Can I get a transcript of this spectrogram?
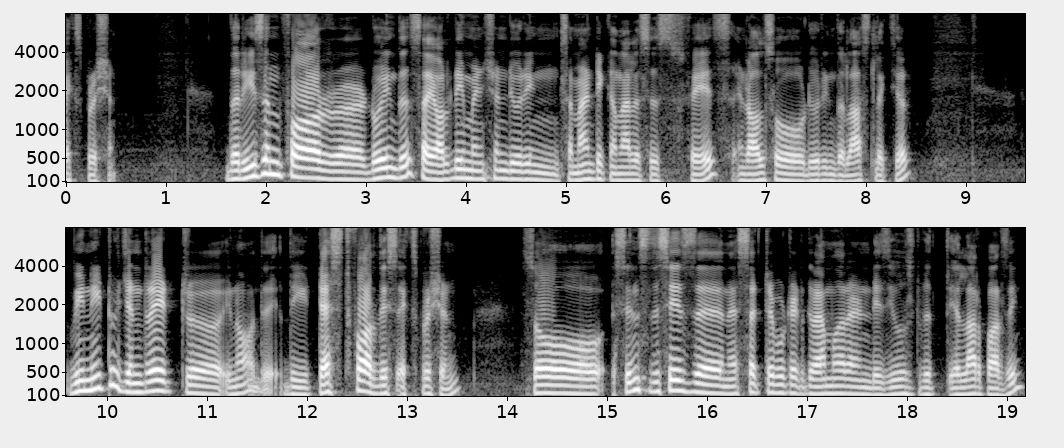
expression. The reason for uh, doing this I already mentioned during semantic analysis phase and also during the last lecture. We need to generate uh, you know the, the test for this expression. So, since this is an S attributed grammar and is used with LR parsing,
